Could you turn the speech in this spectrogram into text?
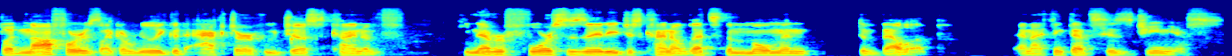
but Knopfler is like a really good actor who just kind of he never forces it. He just kind of lets the moment develop, and I think that's his genius.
